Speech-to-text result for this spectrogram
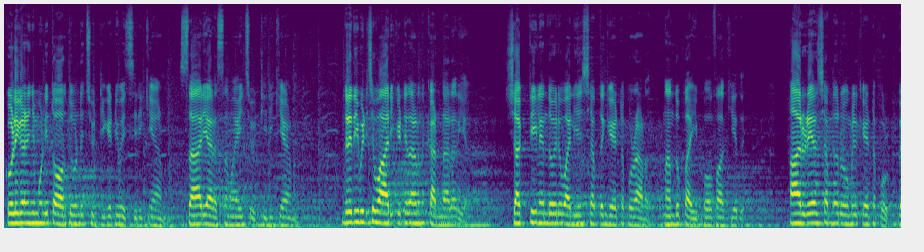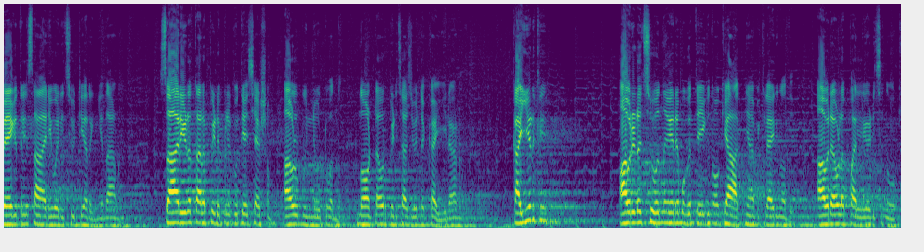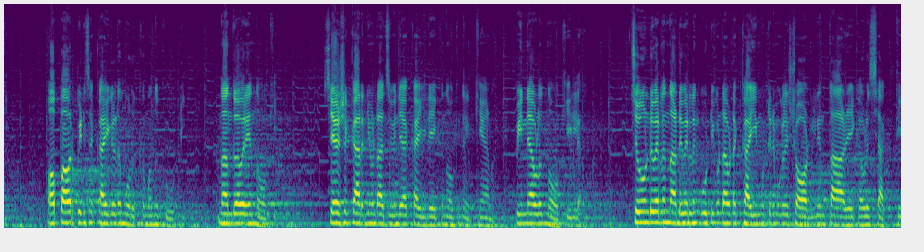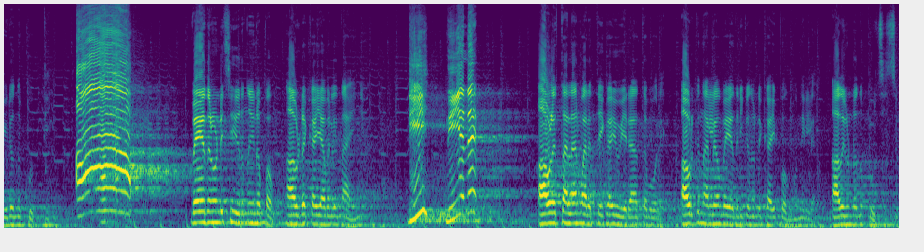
കുളി കഴിഞ്ഞ് മുടി തോർത്തുകൊണ്ട് ചുറ്റിക്കെട്ടി വെച്ചിരിക്കുകയാണ്. സാരി അരസമായി ചുറ്റിയിരിക്കുകയാണ്. ധൃതി പിടിച്ച് വാരിക്കെട്ടിയതാണെന്ന് കണ്ടാലറിയാം. ശക്തിയിൽ എന്തോ ഒരു വലിയ ശബ്ദം കേട്ടപ്പോഴാണ് നന്ദു പൈപ്പ് ഓഫ് ആക്കിയത്. ആരുടെയോ ശബ്ദം റൂമിൽ കേട്ടപ്പോൾ വേഗത്തിൽ സാരി വലിച്ചുറ്റി ഇറങ്ങിയതാണ്. സാരിയുടെ തലപ്പ് ഇടുപ്പിൽ കുത്തിയ ശേഷം അവൾ മുന്നോട്ട് വന്നു. നോട്ട് അവർ പിടിച്ച അജുവിന്റെ കയ്യിലാണ്. കൈയെടുക്ക്. അവരുടെ ചുവന്നുകയറിയ മുഖത്തേക്ക് നോക്കി ആജ്ഞാപിക്കലായിരുന്നു അത്. അവരവളെ പല്ലടിച്ച് നോക്കി. ഒപ്പം അവർ പിടിച്ച കൈകളുടെ മുറുക്കുമൊന്ന് കൂട്ടി. നന്ദു അവരെ നോക്കി. ശേഷം കരഞ്ഞുകൊണ്ട് അജുവിന്റെ ആ കൈയിലേക്ക് നോക്കി നിൽക്കുകയാണ്. പിന്നെ അവൾ നോക്കിയില്ല. ചൂണ്ടുവിരലും നടുവിരലും കൂട്ടിക്കൊണ്ട് അവിടെ കൈമുട്ടിന് മുകളിൽ ഷോട്ടിലും താഴേക്ക് അവൾ ശക്തിയിലൊന്ന് കുത്തി. വേദന കൊണ്ട് ചീർന്നതിനൊപ്പം അവളുടെ കൈ അവനിൽ നയഞ്ഞു നീ നീ എന്നെ? അവളെ തല്ലാൻ വലത്തേക്കായി ഉയരാത്ത പോലെ അവർക്ക് നല്ല വേദനിക്കുന്നുണ്ട് കൈ പൊങ്ങുന്നില്ല. അതുകൊണ്ടൊന്ന് പൂച്ഛിച്ചു.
